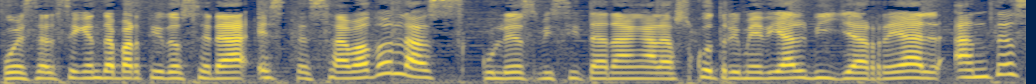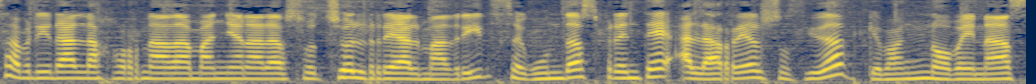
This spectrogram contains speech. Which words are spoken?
Pues el siguiente partido será este sábado. Las culés visitarán a las cuatro y media al Villarreal. Antes abrirán la jornada mañana a las 8 el Real Madrid, segundas frente a la Real Sociedad, que van novenas.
